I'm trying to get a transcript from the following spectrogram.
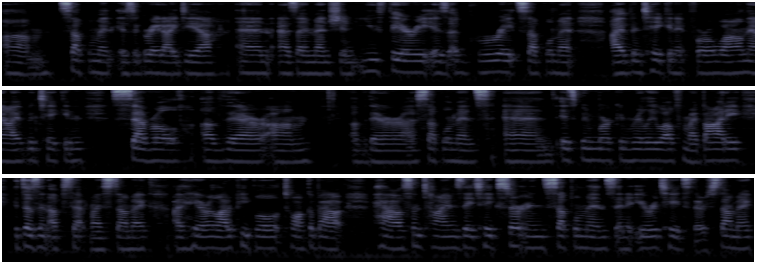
um, supplement is a great idea. And as I mentioned, U Youtheory is a great supplement. I've been taking it for a while now. I've been taking several of their um, of their uh, supplements and it's been working really well for my body. It doesn't upset my stomach. I hear a lot of people talk about how sometimes they take certain supplements and it irritates their stomach.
